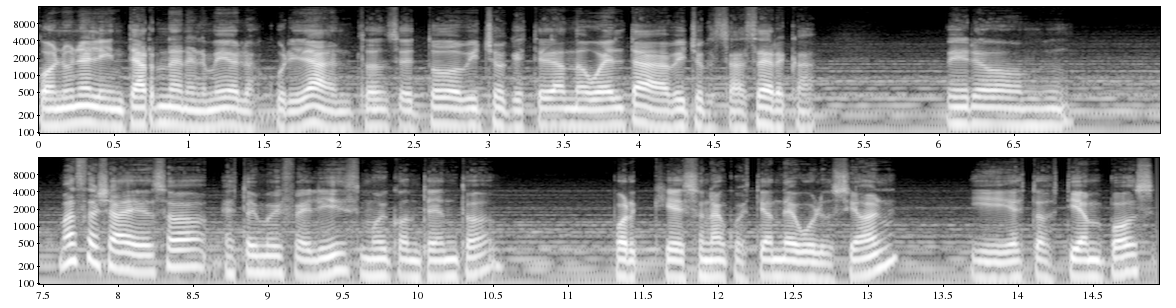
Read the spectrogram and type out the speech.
con una linterna en el medio de la oscuridad. Entonces todo bicho que esté dando vuelta, bicho que se acerca. Pero mm, más allá de eso, estoy muy feliz, muy contento, porque es una cuestión de evolución y estos tiempos,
